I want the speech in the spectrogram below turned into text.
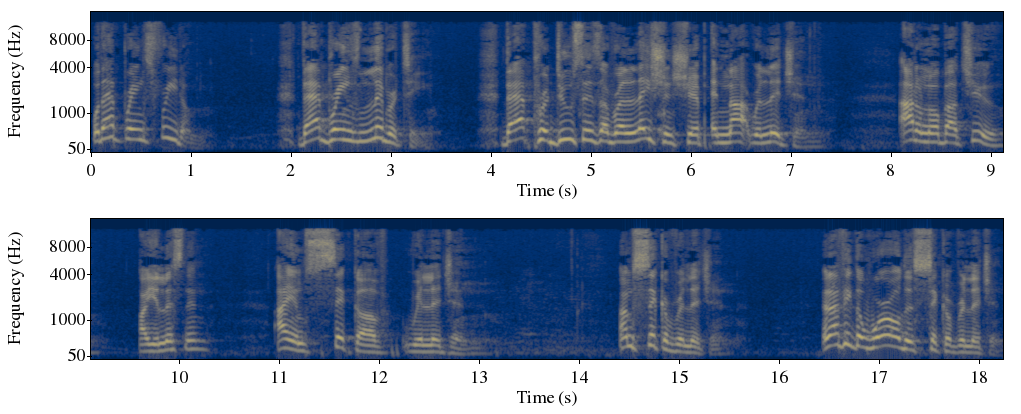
well, that brings freedom. That brings liberty. That produces a relationship and not religion. I don't know about you. Are you listening? I am sick of religion. I'm sick of religion. And I think the world is sick of religion.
